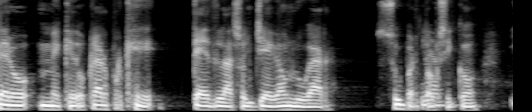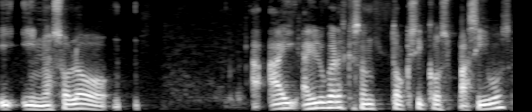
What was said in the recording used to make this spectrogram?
pero me quedó claro porque Ted Lasso llega a un lugar súper tóxico y, y, no solo hay, hay lugares que son tóxicos pasivos,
